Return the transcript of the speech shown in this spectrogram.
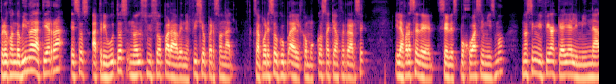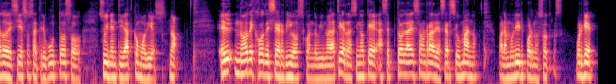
Pero cuando vino a la tierra, esos atributos no los usó para beneficio personal. O sea, por eso ocupa él como cosa que aferrarse. Y la frase de se despojó a sí mismo no significa que haya eliminado de sí esos atributos o su identidad como Dios. No. Él no dejó de ser Dios cuando vino a la tierra, sino que aceptó la deshonra de hacerse humano para morir por nosotros. Porque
